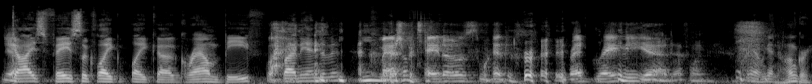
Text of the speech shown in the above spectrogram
Yeah. guy's face looked like like uh, ground beef by the end of it. Mashed potatoes with red gravy. Yeah, definitely. Yeah, I'm getting hungry.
